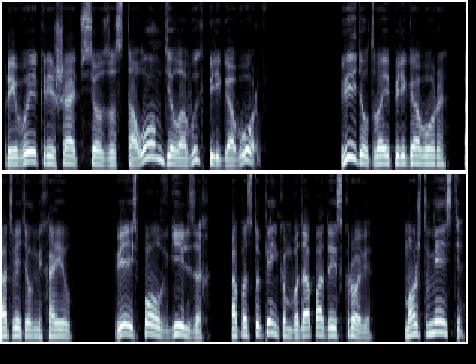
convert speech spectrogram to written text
привык решать все за столом деловых переговоров». «Видел твои переговоры», — ответил Михаил. «Весь пол в гильзах, а по ступенькам водопада из крови. Может, вместе?»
